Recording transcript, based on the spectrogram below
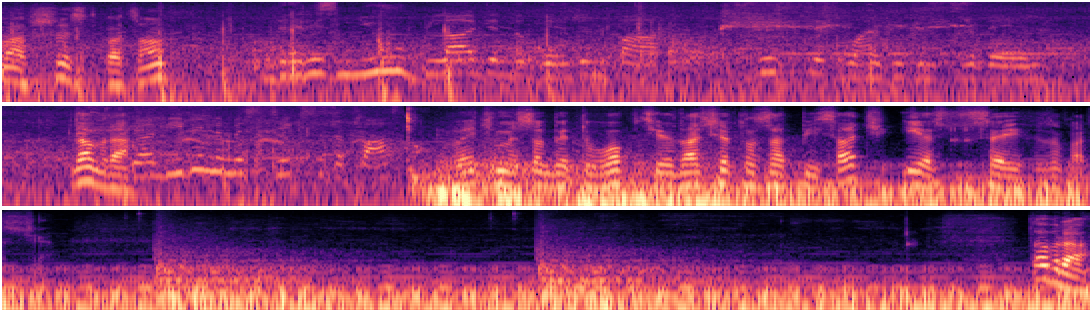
Chyba wszystko, co? There is new blood in the Golden Path. This is why we will prevail. Dobra. We are leaving the mistakes of the past. Wejdźmy sobie tu w opcję, da się to zapisać. Jest save, zobaczcie. Dobra,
